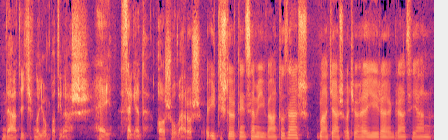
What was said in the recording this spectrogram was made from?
de hát egy nagyon patinás hely, Szeged, alsóváros. Itt is történt személyi változás. Mátyás atya helyére Grácián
